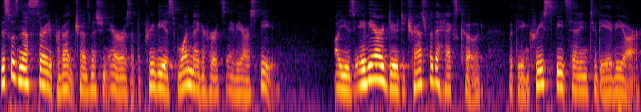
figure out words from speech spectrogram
This was necessary to prevent transmission errors at the previous 1 MHz AVR speed. I'll use AVR-DUDE to transfer the hex code with the increased speed setting to the AVR.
